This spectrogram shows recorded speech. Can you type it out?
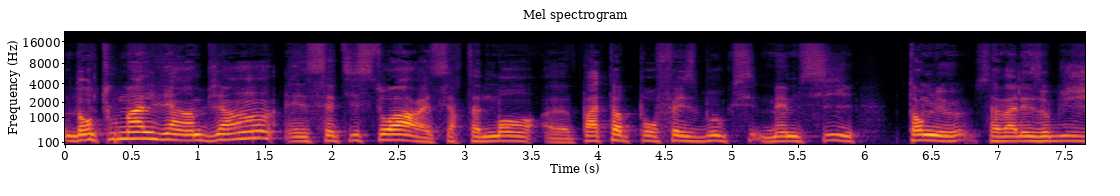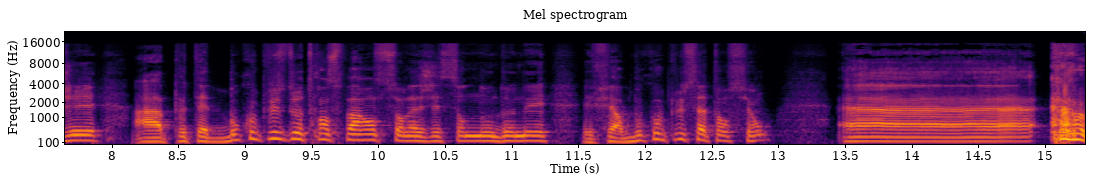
dans tout mal, il y a un bien, et cette histoire est certainement euh, pas top pour Facebook, même si tant mieux, ça va les obliger à peut-être beaucoup plus de transparence sur la gestion de nos données et faire beaucoup plus attention. Euh...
